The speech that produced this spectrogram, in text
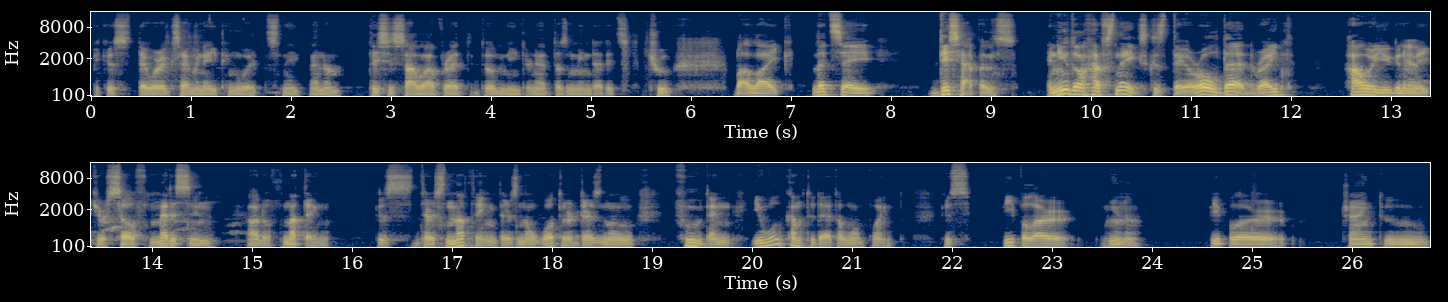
because they were examining with snake venom. This is how I've read it on the internet. Doesn't mean that it's true, but like, let's say this happens and you don't have snakes because they are all dead, right? how are you going to Yeah. make yourself medicine out of nothing because there's nothing there's no water there's no food and it will come to that at one point because people are you know people are trying to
